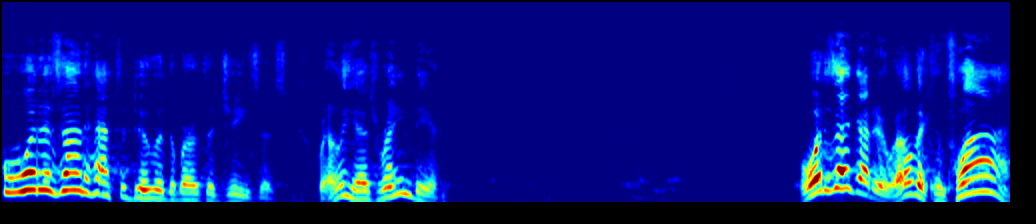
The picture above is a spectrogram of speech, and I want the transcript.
Well, what does that have to do with the birth of Jesus? Well, he has reindeer. What does that got to do? Well, they can fly.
